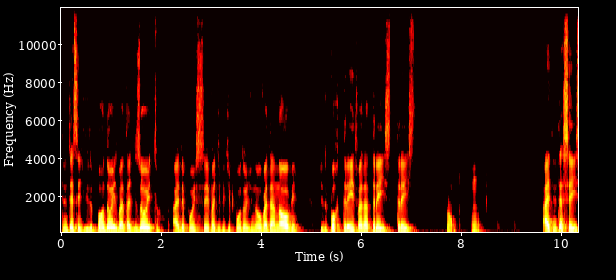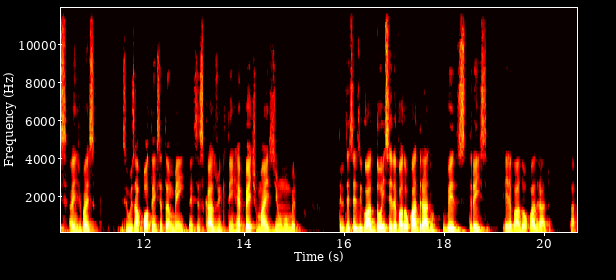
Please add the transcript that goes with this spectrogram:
36 dividido por 2 vai dar 18. Aí depois você vai dividir por 2 de novo, vai dar 9 dividido por 3 vai dar 3, 3, pronto, 1. Aí 36, a gente vai usar a potência também, nesses casos em que tem repete mais de um número. 36 igual a 2 elevado ao quadrado vezes 3 elevado ao quadrado. Tá?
